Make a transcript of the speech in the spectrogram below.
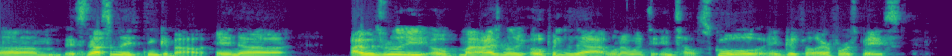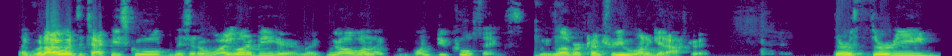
Um, it's not something they think about, and uh, I was really op- my eyes were really open to that when I went to Intel school in Goodfellow Air Force Base like when I went to TACP school, they said, "Oh, why do you want to be here?" I'm like, "We all want to like want to do cool things. We love our country. We want to get after it." There are 30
